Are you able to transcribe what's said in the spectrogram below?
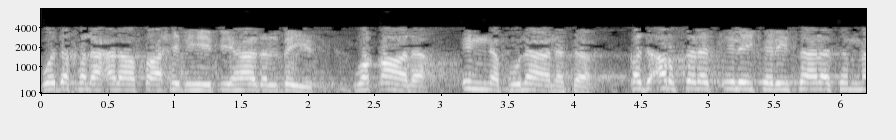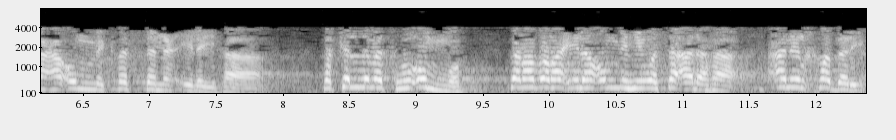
ودخل على صاحبه في هذا البيت وقال إن فلانة قد أرسلت إليك رسالة مع أمك فاستمع إليها. فكلمته أمه فنظر إلى أمه وسألها عن الخبر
